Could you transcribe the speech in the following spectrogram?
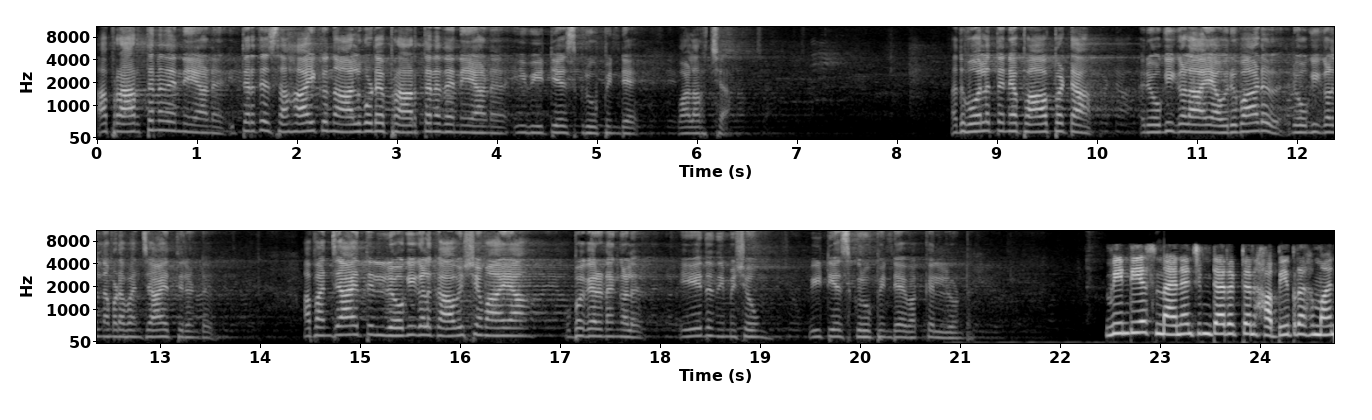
ആ പ്രാർത്ഥന തന്നെയാണ്. ഇത്തരത്തിൽ സഹായിക്കുന്ന ആളുകളുടെ പ്രാർത്ഥന തന്നെയാണ് ഈ വി ടി എസ് ഗ്രൂപ്പിന്റെ വളർച്ച. അതുപോലെ തന്നെ പാവപ്പെട്ട രോഗികളായ ഒരുപാട് രോഗികൾ നമ്മുടെ പഞ്ചായത്തിലുണ്ട്. ആ പഞ്ചായത്തിൽ രോഗികൾക്ക് ആവശ്യമായ ഉപകരണങ്ങൾ ഏത് നിമിഷവും വി ടി എസ് ഗ്രൂപ്പിന്റെ വക്കലിലുണ്ട്. V D S managing director Habeeb Rahman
